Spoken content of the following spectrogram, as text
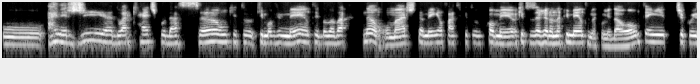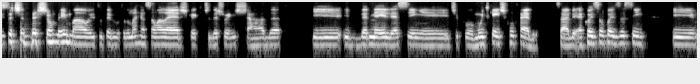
o, a energia do arquétipo da ação que, tu, que movimenta e blá blá blá. Não, o Marte também é o fato que tu comeu, que tu exagerou na pimenta na comida ontem e, tipo, isso te deixou meio mal e tu teve toda uma reação alérgica que te deixou inchada e, e vermelha, assim, e, tipo, muito quente com febre, sabe? É coisa, são coisas assim. E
